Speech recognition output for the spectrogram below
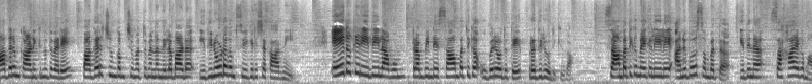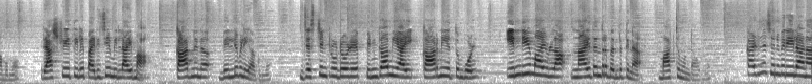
ആദരം കാണിക്കുന്നതുവരെ പകരചുങ്കം ചുമത്തുമെന്ന നിലപാട് ഇതിനോടകം സ്വീകരിച്ച കാർണി ഏതൊക്കെ രീതിയിലാവും ട്രംപിന്റെ സാമ്പത്തിക ഉപരോധത്തെ പ്രതിരോധിക്കുക? സാമ്പത്തിക മേഖലയിലെ അനുഭവ സമ്പത്ത് ഇതിന് സഹായകമാകുമോ? രാഷ്ട്രീയത്തിലെ പരിചയമില്ലായ്മ കാർണിന് വെല്ലുവിളിയാകുമോ? ജസ്റ്റിൻ ട്രൂഡോയുടെ പിൻഗാമിയായി കാർണി എത്തുമ്പോൾ ഇന്ത്യയുമായുള്ള നയതന്ത്ര ബന്ധത്തിന് മാറ്റമുണ്ടാവുമോ? കഴിഞ്ഞ ജനുവരിയിലാണ്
